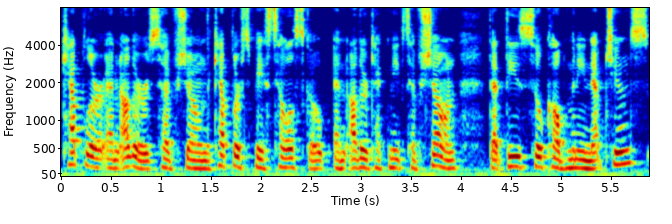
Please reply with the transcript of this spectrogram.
Kepler and others have shown, the Kepler Space Telescope and other techniques have shown that these so called mini Neptunes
